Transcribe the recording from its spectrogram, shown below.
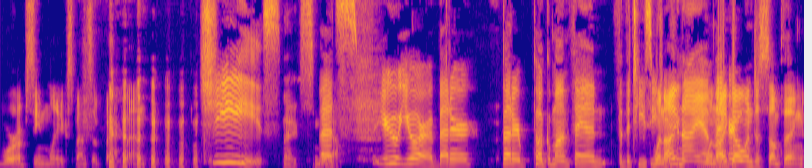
were obscenely expensive back then. Jeez, nice. Yeah. that's you. You are a better, better Pokemon fan for the TCG when I, than I am. when I go into something,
